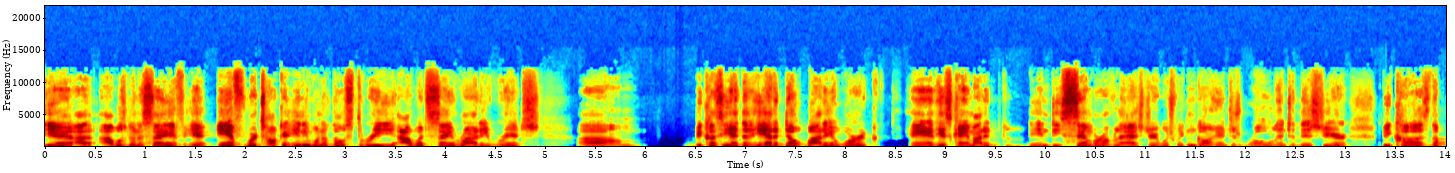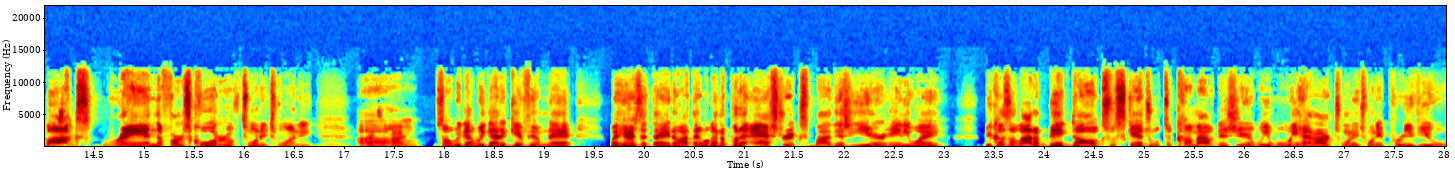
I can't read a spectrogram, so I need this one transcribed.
Yeah, I, I was gonna say if, if if we're talking any one of those three, I would say Roddy Ricch, um, because he had the he had a dope body of work, and his came out in, in December of last year, which we can go ahead and just roll into this year because the box ran the first quarter of 2020. That's a fact. Um, so we got we got to give him that. But here's the thing, though. I think we're going to put an asterisk by this year anyway, because a lot of big dogs were scheduled to come out this year. We when we had our 2020 preview,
